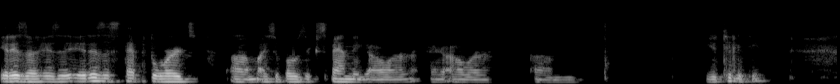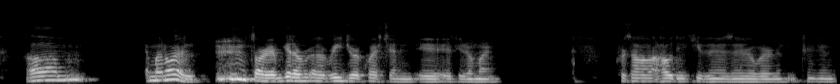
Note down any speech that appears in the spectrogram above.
it is a is a, it is a step towards, um, I suppose, expanding our our um, utility. Um, Emmanuel, sorry, I'm gonna uh, read your question if you don't mind. First, how, how do you keep the news?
